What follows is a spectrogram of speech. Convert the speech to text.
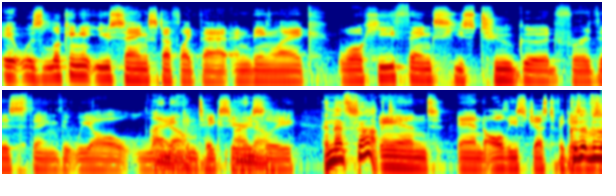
it was looking at you saying stuff like that and being like, well, he thinks he's too good for this thing that we all like and take seriously. and that sucked And and all these justifications. because if there's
